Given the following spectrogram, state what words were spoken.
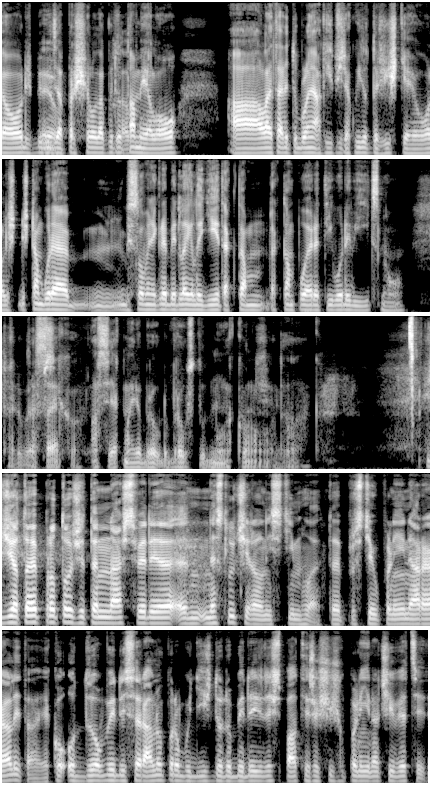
jo, když by víc zapršelo, tak by to tam jelo, ale tady to bylo nějaký spíš takový to tržiště, jo, ale když, když tam bude mm, vysloveně někde bydlej lidi, tak tam, tak tam pojede té vody víc, no. To je dobré Zase, Asi jak mají dobrou, dobrou studnu, jako no, tak. Že to je proto, že ten náš svět je eh, neslučitelný s tímhle. To je prostě úplně jiná realita. Jako od doby, kdy se ráno probudíš, do doby, kdy jdeš spát, ty řešíš úplně jiné věci.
